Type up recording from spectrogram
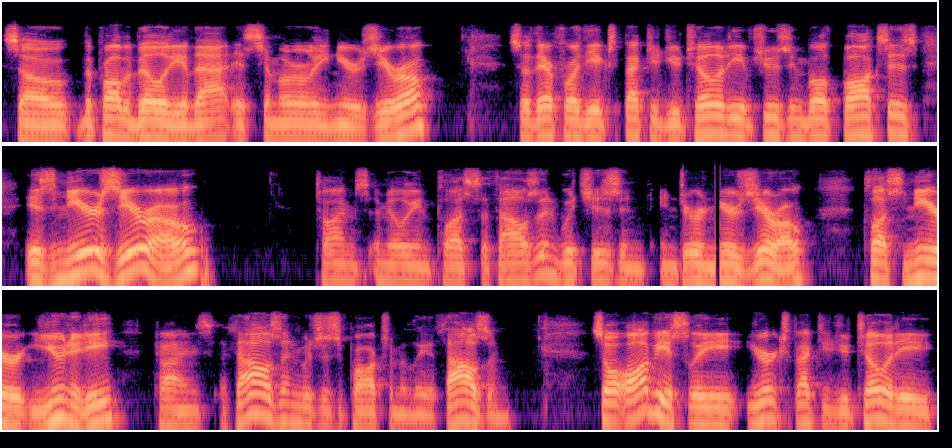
So the probability of that is similarly near zero. So therefore, the expected utility of choosing both boxes is near zero times a million plus a thousand, which is in, in turn near zero, plus near unity times a thousand, which is approximately a thousand. So obviously, your expected utility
